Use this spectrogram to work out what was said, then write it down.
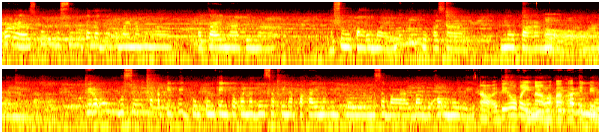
or else, kung gusto mo talaga kumain ng mga pagkain natin na gusto mo pang kumain, magluto ka sa inupahan mo, Oo, di ba? oo, Mga oo. ganun lang. Pero kung gusto mo makatipid, kung kontento ka na dun sa pinapakain ng employer mo sa bahay bago ka umuwi, Oo, di okay eh, na, okay makakatipid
